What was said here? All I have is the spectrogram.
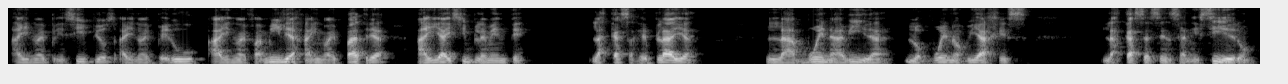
Ahí no hay principios, ahí no hay Perú, ahí no hay familia, ahí no hay patria, ahí hay simplemente las casas de playa, la buena vida, los buenos viajes, las casas en San Isidro,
